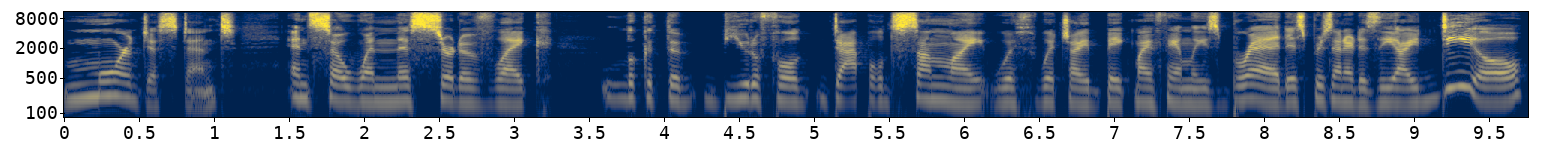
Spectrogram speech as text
more distant. And so when this sort of like look at the beautiful dappled sunlight with which I bake my family's bread is presented as the ideal,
